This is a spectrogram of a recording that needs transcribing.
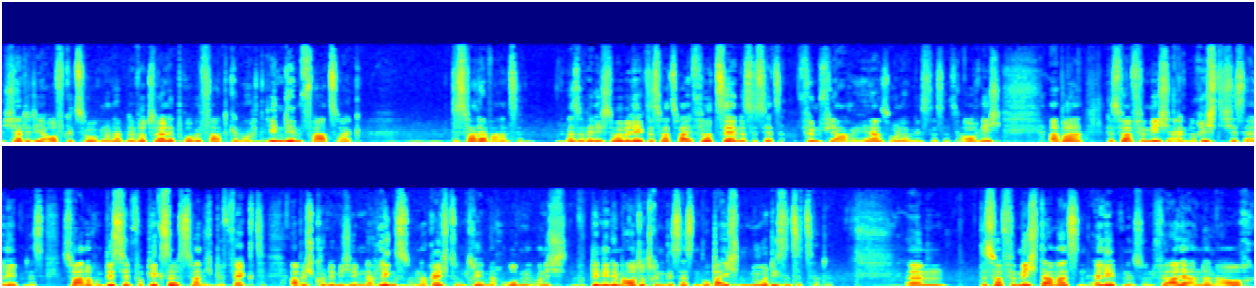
Ich hatte die aufgezogen und habe eine virtuelle Probefahrt gemacht in dem Fahrzeug das war der Wahnsinn. Also wenn ich so überlege, das war 2014, das ist jetzt fünf Jahre her, so lange ist das jetzt auch nicht, aber das war für mich ein richtiges Erlebnis. Es war noch ein bisschen verpixelt, es war nicht perfekt, aber ich konnte mich eben nach links und nach rechts umdrehen, nach oben und ich bin in dem Auto drin gesessen, wobei ich nur diesen Sitz hatte. Ähm, das war für mich damals ein Erlebnis und für alle anderen auch,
